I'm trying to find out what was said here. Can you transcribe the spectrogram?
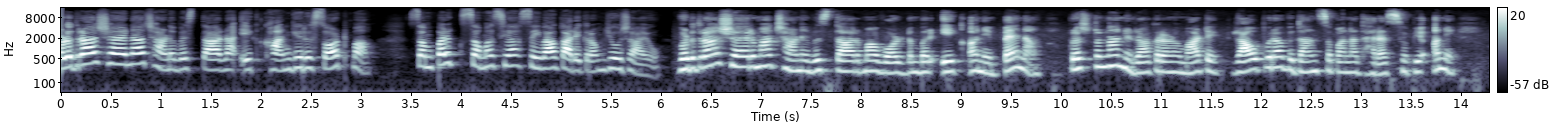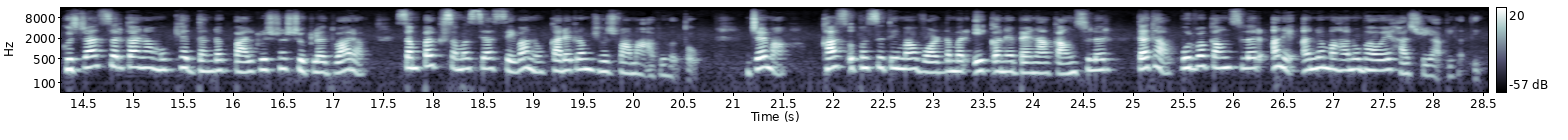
વડોદરા શહેરના છાણે વિસ્તારના એક ખાનગી રિસોર્ટમાં સંપર્ક સમસ્યા સેવા કાર્યક્રમ યોજાયો. વડોદરા શહેરમાં છાણે વિસ્તારમાં વોર્ડ નંબર એક અને બેના પ્રશ્નોના નિરાકરણ માટે રાવપુરા વિધાનસભાના ધારાસભ્ય અને ગુજરાત સરકારના મુખ્ય દંડક બાલકૃષ્ણ શુક્લ દ્વારા સંપર્ક સમસ્યા સેવાનો કાર્યક્રમ યોજવામાં આવ્યો હતો. જેમાં ખાસ ઉપસ્થિતિમાં વોર્ડ નંબર એક અને બેના કાઉન્સિલર તથા પૂર્વ કાઉન્સિલર અને અન્ય મહાનુભાવોએ હાજરી આપી હતી.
